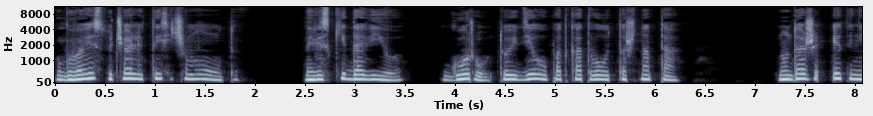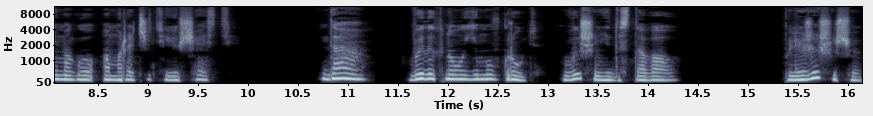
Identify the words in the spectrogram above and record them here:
В голове стучали тысячи молотов. На виски давило. Гору то и дело подкатывала тошнота. Но даже это не могло омрачить ее счастье. «Да», — выдохнула ему в грудь, выше не доставала. «Полежишь еще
